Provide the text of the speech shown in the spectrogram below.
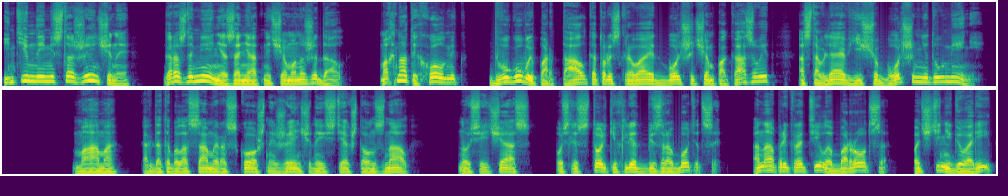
Интимные места женщины гораздо менее занятны, чем он ожидал мохнатый холмик, двугубый портал, который скрывает больше, чем показывает, оставляя в еще большем недоумении. Мама когда-то была самой роскошной женщиной из тех, что он знал, но сейчас, после стольких лет безработицы, она прекратила бороться, почти не говорит,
